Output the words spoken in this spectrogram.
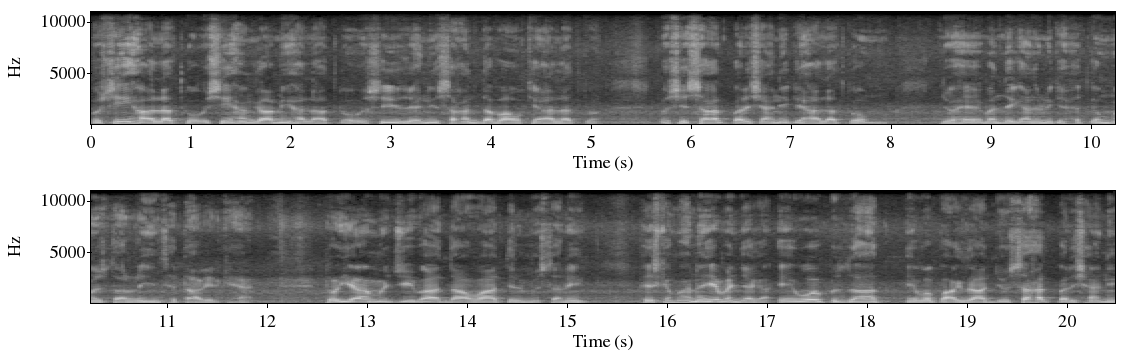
اسی حالت کو، اسی ہنگامی حالات کو، اسی ذہنی سخت دباؤ کی حالت کو، اسی سخت پریشانی کی حالت کو جو ہے بندے کے اندرونی کیفیت کو مسترین سے تعبیر کیا ہے۔ تو یا مجیبہ دعوات المسترین اس کا معنی یہ بن جائے گا، اے وہ ذات، اے وہ پاک ذات جو سخت پریشانی،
